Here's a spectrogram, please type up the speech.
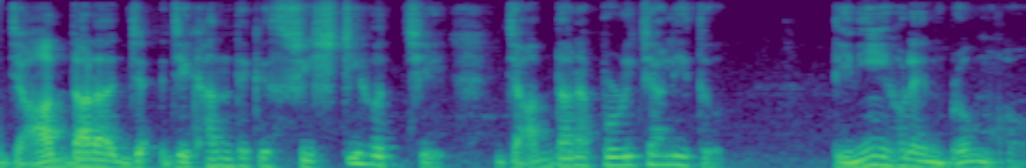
যার দ্বারা যেখান থেকে সৃষ্টি হচ্ছে, যার দ্বারা পরিচালিত, তিনিই হলেন ব্রহ্ম।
